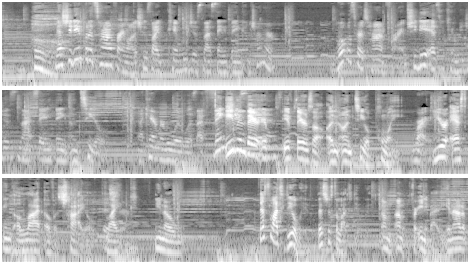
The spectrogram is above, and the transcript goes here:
now she did put a time frame on it. She was like, "Can we just not say anything?" I'm trying to. What was her time frame? She did ask, "Can we just not say anything until?" Can't remember what it was. I think Even there, if, if there's a, an until point, right. you're asking a lot of a child. That's like, true. you know, that's a lot to deal with. That's just a lot to deal with um, um, for anybody. And I, don't,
